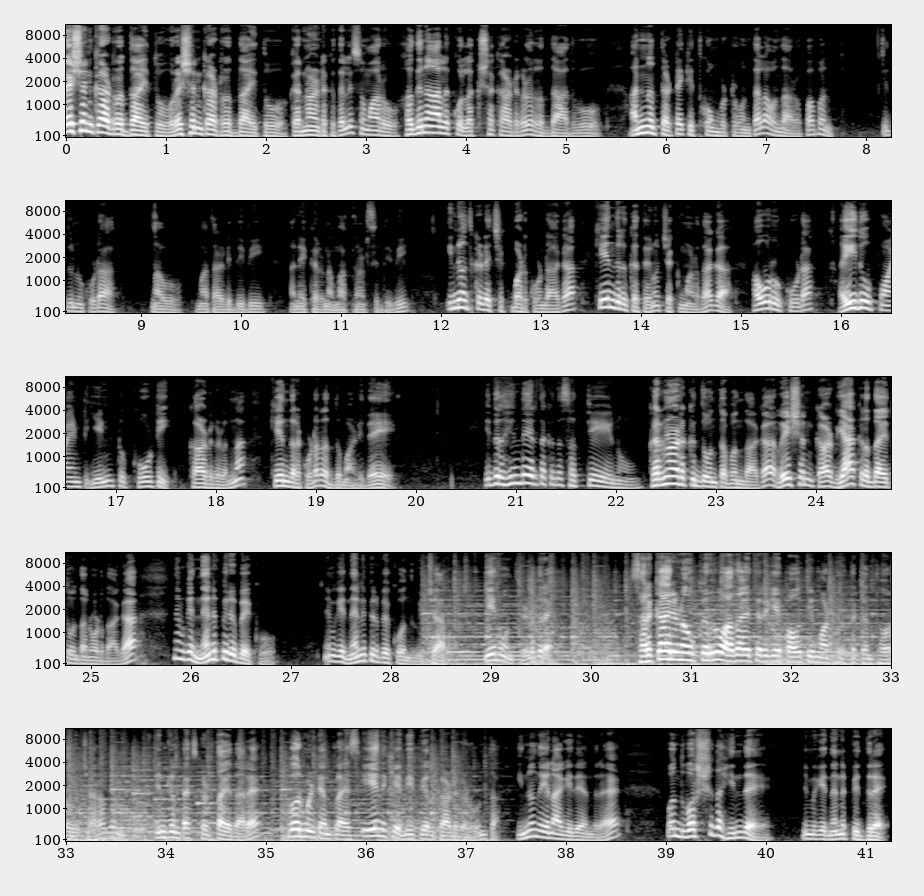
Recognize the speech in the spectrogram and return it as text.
Ration card ರದ್ದಾಯಿತು, ration card ರದ್ದಾಯಿತು. ಕರ್ನಾಟಕದಲ್ಲಿ ಸುಮಾರು ಹದಿನಾಲ್ಕು ಲಕ್ಷ ಕಾರ್ಡ್ಗಳು ರದ್ದಾದವು. ಅನ್ನ ತಟ್ಟೆ ಕಿತ್ಕೊಂಡ್ಬಿಟ್ರು ಅಂತೆಲ್ಲ ಒಂದು ಆರೋಪ ಬಂತು. ಇದನ್ನು ಕೂಡ ನಾವು ಮಾತಾಡಿದ್ದೀವಿ, ಅನೇಕರನ್ನ ಮಾತನಾಡಿಸಿದ್ದೀವಿ. ಇನ್ನೊಂದು ಕಡೆ ಚೆಕ್ ಮಾಡಿಕೊಂಡಾಗ ಕೇಂದ್ರದ ಕಥೆಯನ್ನು ಚೆಕ್ ಮಾಡಿದಾಗ ಅವರು ಕೂಡ ಐದು ಪಾಯಿಂಟ್ ಎಂಟು ಕೋಟಿ ಕಾರ್ಡ್ಗಳನ್ನು ಕೇಂದ್ರ ಕೂಡ ರದ್ದು ಮಾಡಿದೆ. ಇದರ ಹಿಂದೆ ಇರತಕ್ಕಂಥ ಸತ್ಯ ಏನು? ಕರ್ನಾಟಕದ್ದು ಅಂತ ಬಂದಾಗ, ರೇಷನ್ ಕಾರ್ಡ್ ಯಾಕೆ ರದ್ದಾಯಿತು ಅಂತ ನೋಡಿದಾಗ, ನಿಮಗೆ ನೆನಪಿರಬೇಕು. ನಿಮಗೆ ನೆನಪಿರಬೇಕು ಒಂದು ವಿಚಾರ. ಏನು ಅಂತ ಹೇಳಿದ್ರೆ, ಸರ್ಕಾರಿ ನೌಕರರು ಆದಾಯ ತೆರಿಗೆ ಪಾವತಿ ಮಾಡ್ತಿರ್ತಕ್ಕಂಥವರ ವಿಚಾರ ಒಂದು ಇನ್ಕಮ್ ಟ್ಯಾಕ್ಸ್ ಕಟ್ತಾ ಇದ್ದಾರೆ, ಗೌರ್ಮೆಂಟ್ ಎಂಪ್ಲಾಯೀಸ್ಗೆ ಏನಕ್ಕೆ ಬಿ ಪಿ ಎಲ್ ಕಾರ್ಡ್ಗಳು ಅಂತ. ಇನ್ನೊಂದು ಏನಾಗಿದೆ ಅಂದರೆ, ಒಂದು ವರ್ಷದ ಹಿಂದೆ ನಿಮಗೆ ನೆನಪಿದ್ದರೆ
